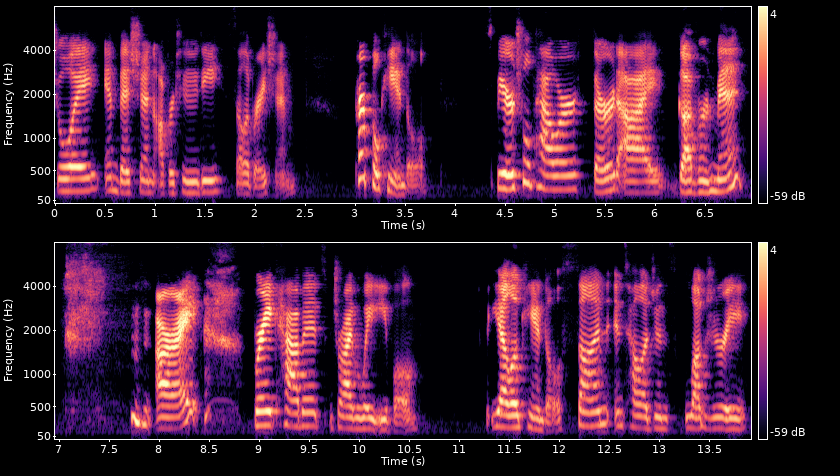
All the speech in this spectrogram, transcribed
joy, ambition, opportunity, celebration. Purple candle, spiritual power, third eye, government. All right. Break habits, drive away evil. Yellow candle, sun, intelligence, luxury,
